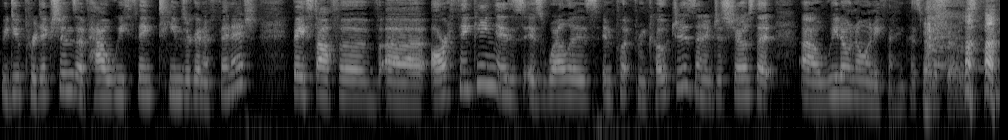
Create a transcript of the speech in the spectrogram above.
we do predictions of how we think teams are going to finish based off of uh, our thinking as as well as input from coaches, and it just shows that uh, we don't know anything. That's what it shows.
